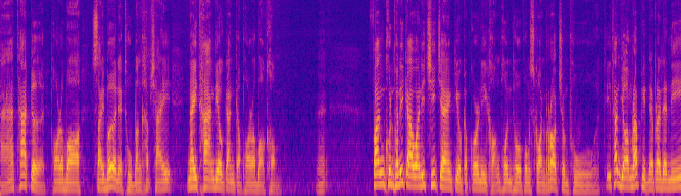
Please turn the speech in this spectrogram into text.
าถ้าเกิดพรบไซเบอร์เนี่ยถูกบังคับใช้ในทางเดียวกันกับพรบคอมนะฟังคุณพนิกาวันนี้ชี้แจงเกี่ยวกับกรณีของพลโทพงศกรรอดชมพู ที่ท่านยอมรับผิดในประเด็นนี้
